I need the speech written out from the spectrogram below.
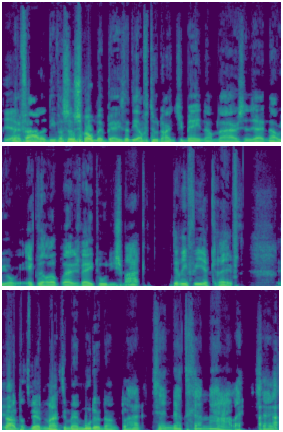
Ja. Mijn vader die was er zo mee bezig dat hij af en toe een handje meenam naar huis. En zei, nou jongen, ik wil ook wel eens weten hoe die smaakt. De rivierkreeft. Ja. Nou, dat werd, maakte mijn moeder dan klaar. Het zijn net garnalen. Het zijn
